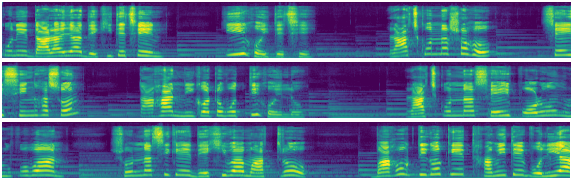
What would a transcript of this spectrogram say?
কোণে দাঁড়াইয়া দেখিতেছেন কি হইতেছে। রাজকন্যাসহ সেই সিংহাসন তাহার নিকটবর্তী হইল। রাজকন্যা সেই পরম রূপবান সন্ন্যাসীকে দেখিবা মাত্র। বাহকদিগকে থামিতে বলিয়া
